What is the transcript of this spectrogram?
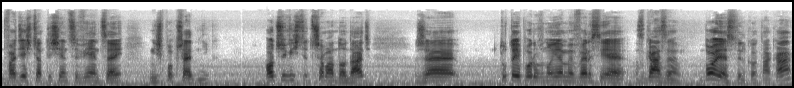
20 tysięcy więcej niż poprzednik. Oczywiście trzeba dodać, że tutaj porównujemy wersję z gazem, bo jest tylko taka,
